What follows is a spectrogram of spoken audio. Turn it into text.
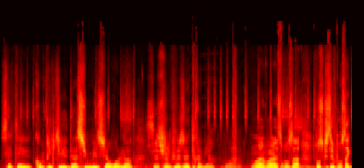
c'était compliqué d'assumer ce rôle-là. C'est sûr. qu'il faisait très bien. Voilà. Ouais, voilà, c'est pour ça. Je pense que c'est pour ça que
